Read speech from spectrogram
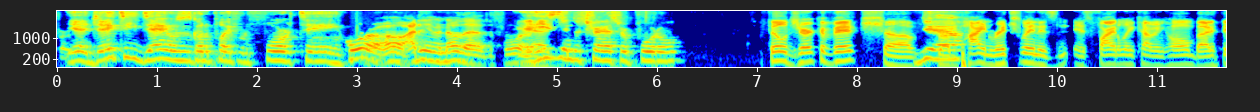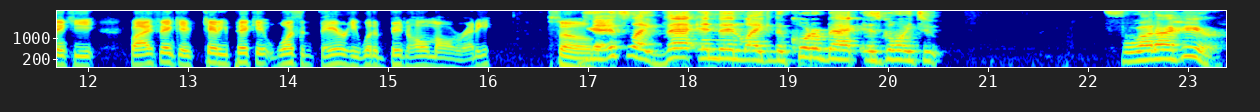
for Yeah, JT Daniels is gonna play for the fourth team. four. Oh, I didn't even know that The before. Yeah, he's in the transfer portal. Phil Jurkovec uh, Yeah. from Pine Richland is is finally coming home, but I think he, but I think if Kenny Pickett wasn't there, he would have been home already. So Yeah, it's like that, and then like the quarterback is going to, for what I hear,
